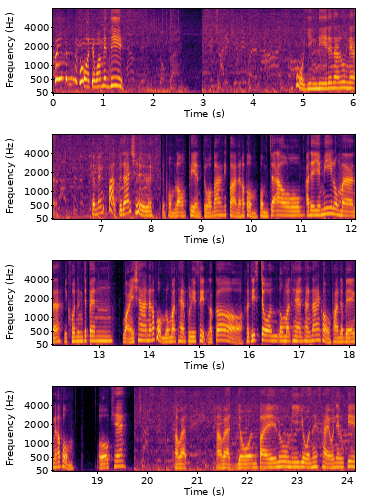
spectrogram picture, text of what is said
เฮ้ยมันโหดจังวะเมนดี้โอ้โหยิงดีด้วยนะลูกเนี้ยแต่แม่งปัดไปได้เฉยเลย เดี๋ยวผมลองเปลี่ยนตัวบ้างดีกว่านะครับผม ผมจะเอาอเดยมี่ลงมานะ อีกคนนึงจะเป็นหวายชานะครับผมลงมาแทนพูลิสิตแล้วก็เคอร์ติสโจนลงมาแทนทางด้านของฟานเดอเบงนะครับผม โอเคฮาวเวด ฮาวเวดโยนไปลูกนี้โยนให้ใครวะเนี่ยลูกพี่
